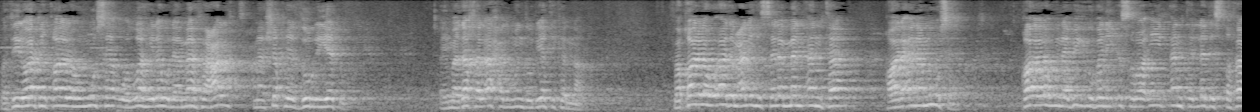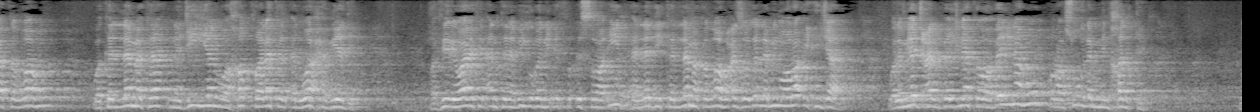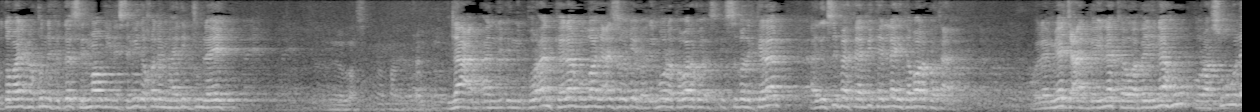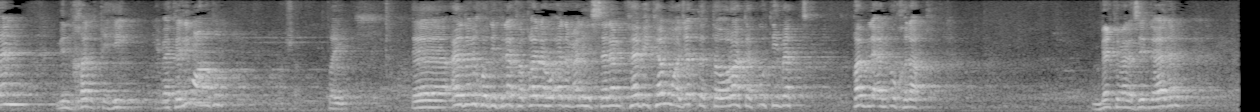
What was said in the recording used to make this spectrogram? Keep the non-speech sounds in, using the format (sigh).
وفي رواية قال له موسى والله لولا ما فعلت ما شقيت ذريتك. أي ما دخل أحد من ذريتك النار. فقال له آدم عليه السلام من أنت؟ قال أنا موسى. قال له نبي بني إسرائيل أنت الذي اصطفاك الله وكلمك نجيا وخط لك الألواح بيده وفي رواية أنت نبي بني إسرائيل الذي كلمك الله عز وجل من وراء حجاب ولم يجعل بينك وبينه رسولا من خلقه. وطبعا إحنا قلنا في الدرس الماضي نستفيد وقلنا من هذه الجملة إيه؟ نعم أن القرآن كلام الله عز وجل وأن المولى تبارك صفة الكلام هذه صفة ثابتة لله تبارك وتعالى. ولم يجعل بينك وبينه رسولا من خلقه. يبقى كلمه على طول. طيب. آه أيضا إخوتي في فقال له آدم عليه السلام فبكم وجدت التوراة كتبت قبل أن أخلق. بعتم على سيدنا آدم.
